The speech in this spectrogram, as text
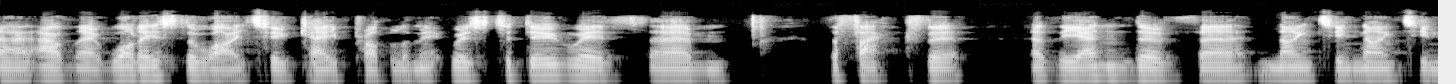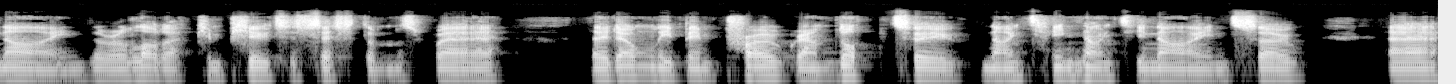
uh, out there, what is the Y2K problem? It was to do with um, the fact that at the end of uh, 1999, there are a lot of computer systems where they'd only been programmed up to 1999. So uh,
